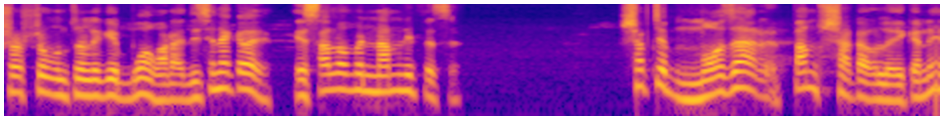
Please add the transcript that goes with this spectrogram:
স্বরাষ্ট্র মন্ত্রণালয়কে বোমা ভাড়া দিচ্ছে না একেবারে। এস আলমের নাম নিতেছে। সবচেয়ে মজার তামসাটা হলো এখানে।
